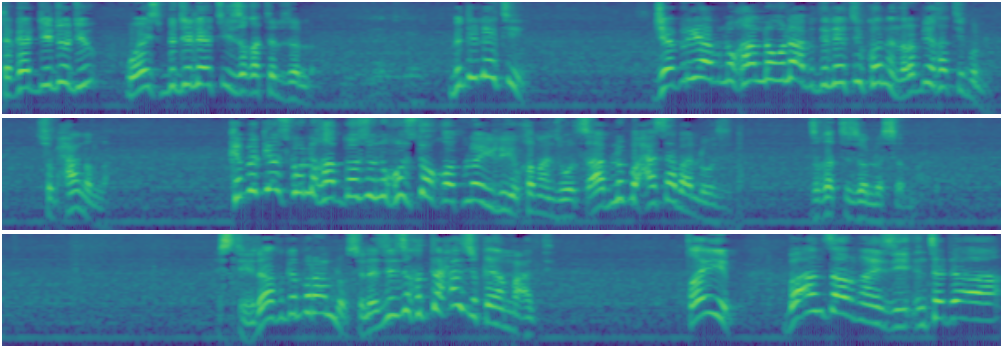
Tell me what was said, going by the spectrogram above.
تجددوا دي ويس بدليتي يزقتل زلو بدليتي جبريه بلو خلو لا بدليتي كونن ربي ختي بلو سبحان الله. كبقاس كل خاب غزو نخستو قتلو يليو كمان زوص ابلو بحسب الله زغت زلو سما استهداف قبرالو سلازي زي خت حاجة قيام معلتي. طيب بانصارنا يزي انت دا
